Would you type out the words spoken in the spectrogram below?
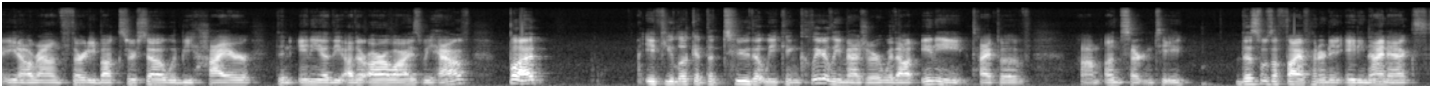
you know around 30 bucks or so would be higher than any of the other ROIs we have. But if you look at the two that we can clearly measure without any type of um, uncertainty, this was a 589x,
